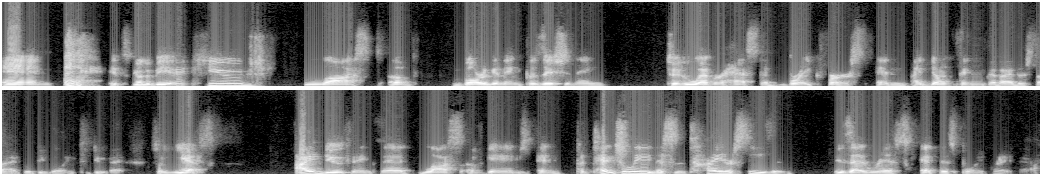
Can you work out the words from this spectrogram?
and it's going to be a huge loss of bargaining positioning to whoever has to break first. And I don't think that either side would be willing to do that. So, yes, I do think that loss of games and potentially this entire season is at risk at this point right now.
